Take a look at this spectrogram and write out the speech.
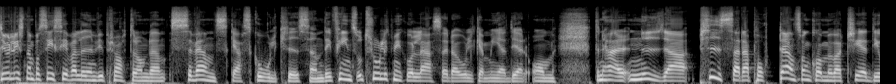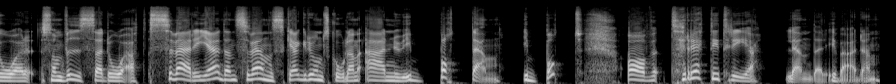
Du lyssnar på Cissi Wallin, vi pratar om den svenska skolkrisen. Det finns otroligt mycket att läsa idag i olika medier om den här nya PISA-rapporten som kommer vart tredje år som visar då att Sverige, den svenska grundskolan, är nu i botten, i bott av 33 länder i världen.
